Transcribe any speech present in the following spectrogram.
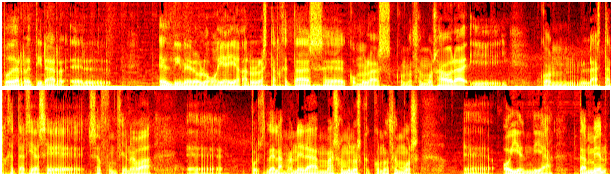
poder retirar el, dinero. Luego ya llegaron las tarjetas eh, como las conocemos ahora y con las tarjetas ya se, se funcionaba eh, pues de la manera más o menos que conocemos hoy en día. También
